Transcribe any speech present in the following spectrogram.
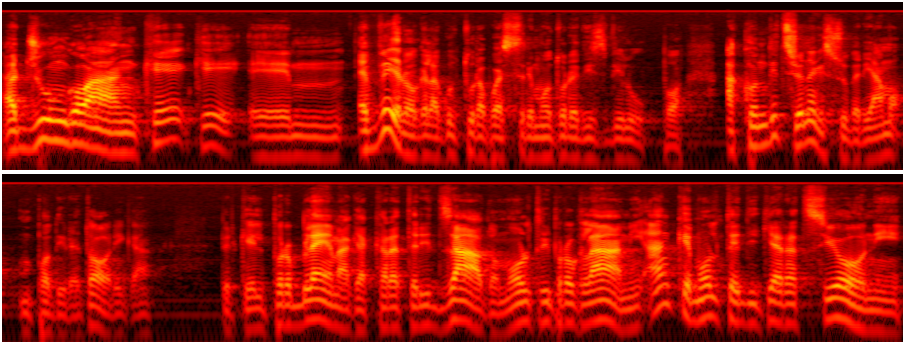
Aggiungo anche che ehm, è vero che la cultura può essere motore di sviluppo, a condizione che superiamo un po' di retorica, perché il problema che ha caratterizzato molti proclami, anche molte dichiarazioni,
